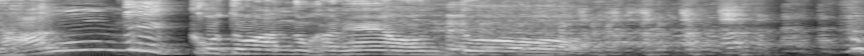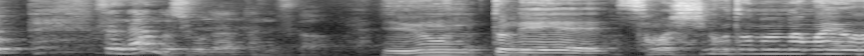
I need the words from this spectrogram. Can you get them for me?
なんで断んのかね本 それ何の仕事だったんですか？当うんとねその仕事の名前は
